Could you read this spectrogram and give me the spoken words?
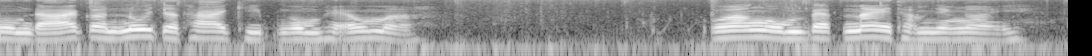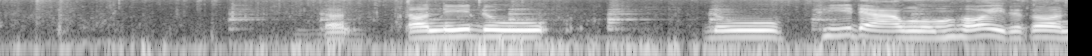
งมได้ก่อนนู่จะถ่ายคลิปงมแฮวมา ว่างมแบบไหนทำยังไงตอนตอนนี้ดูดูพี่ดาวงมห้อยไปก่อน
